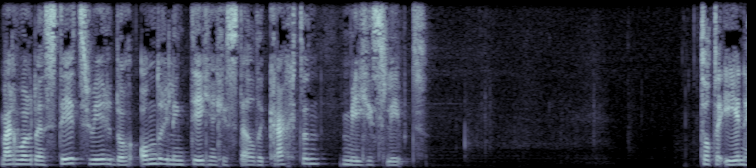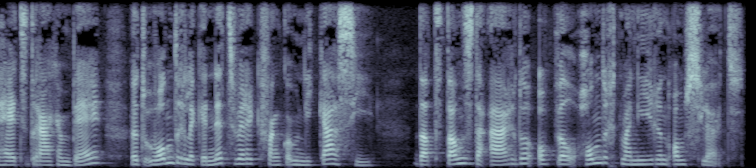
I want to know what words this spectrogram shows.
maar worden steeds weer door onderling tegengestelde krachten meegesleept. Tot de eenheid dragen bij het wonderlijke netwerk van communicatie dat thans de aarde op wel honderd manieren omsluit.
